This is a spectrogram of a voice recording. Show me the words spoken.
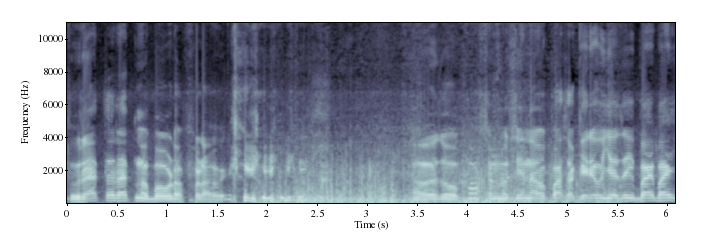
તું રાતો રાતમાં બવડા ફડાવે હવે જો પાછળનો સીન હવે પાછા ઘરે વયા જઈ બાય બાય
